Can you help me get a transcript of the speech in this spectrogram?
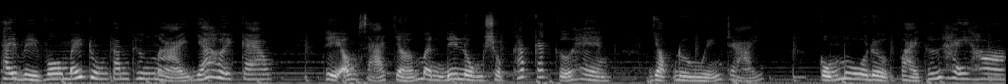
thay vì vô mấy trung tâm thương mại giá hơi cao, thì ông xã chở mình đi lùng sụp khắp các cửa hàng dọc đường nguyễn trãi, cũng mua được vài thứ hay ho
